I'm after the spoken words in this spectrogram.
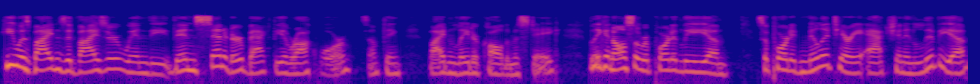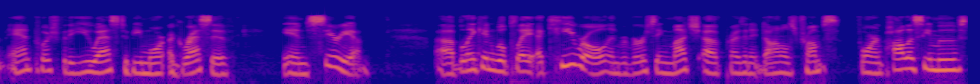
He was Biden's advisor when the then senator backed the Iraq war, something Biden later called a mistake. Blinken also reportedly um, supported military action in Libya and pushed for the U.S. to be more aggressive in Syria. Uh, Blinken will play a key role in reversing much of President Donald Trump's foreign policy moves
